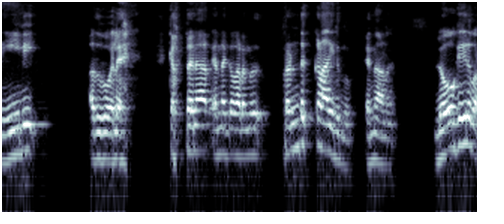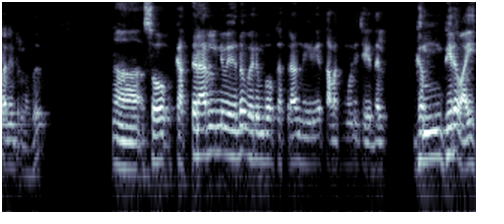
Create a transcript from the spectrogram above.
നീലി അതുപോലെ കത്തനാർ എന്നൊക്കെ പറയുന്നത് ഫ്രണ്ടുക്കളായിരുന്നു എന്നാണ് ലോകയിൽ പറഞ്ഞിട്ടുള്ളത്. സോ കത്തനാറിൽ ഇനി വീണ്ടും വരുമ്പോൾ കത്തനാർ നീലിയെ തളക്കം കൂടി ചെയ്തൽ ഗംഭീരമായി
